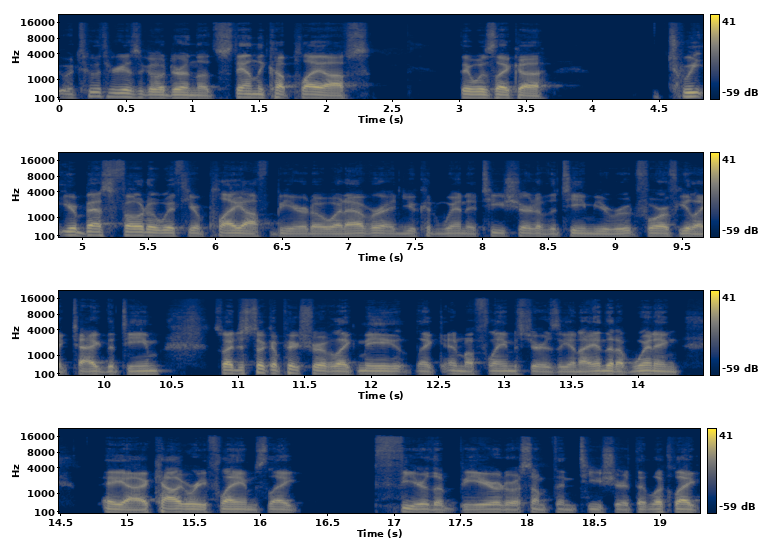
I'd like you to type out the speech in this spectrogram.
or two or three years ago during the Stanley Cup playoffs, there was like a tweet your best photo with your playoff beard or whatever, and you can win a T-shirt of the team you root for if you like tag the team. So I just took a picture of like me, like in my Flames jersey, and I ended up winning a uh, Calgary Flames like fear the beard or something T-shirt that looked like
